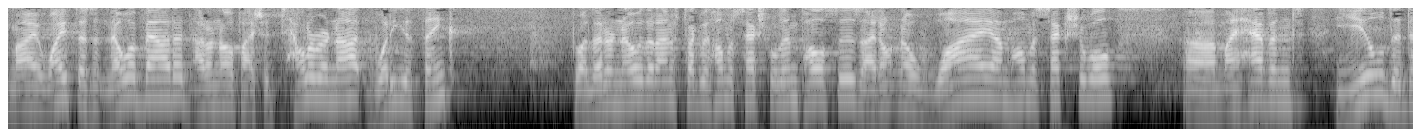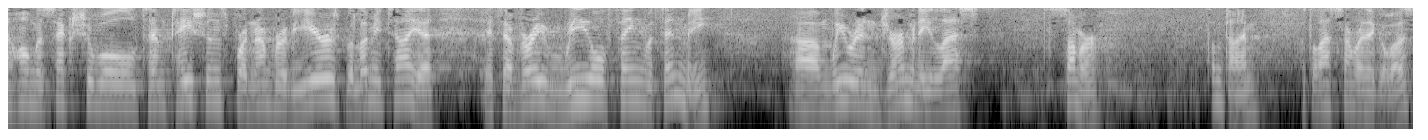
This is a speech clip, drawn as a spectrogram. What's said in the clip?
my wife doesn't know about it. I don't know if I should tell her or not. What do you think? Do I let her know that I'm struck with homosexual impulses? I don't know why I'm homosexual. Um, I haven't yielded to homosexual temptations for a number of years, but let me tell you, it's a very real thing within me. Um, we were in Germany last summer, sometime, was the last summer I think it was,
